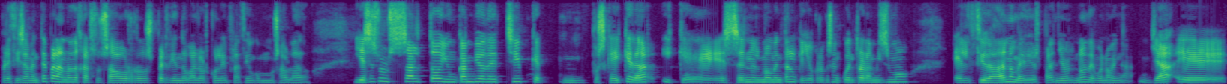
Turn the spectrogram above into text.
precisamente para no dejar sus ahorros perdiendo valor con la inflación, como hemos hablado. Y ese es un salto y un cambio de chip que, mm, pues, que hay que dar y que es en el momento en el que yo creo que se encuentra ahora mismo el ciudadano medio español, ¿no? De, bueno, venga, ya eh,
